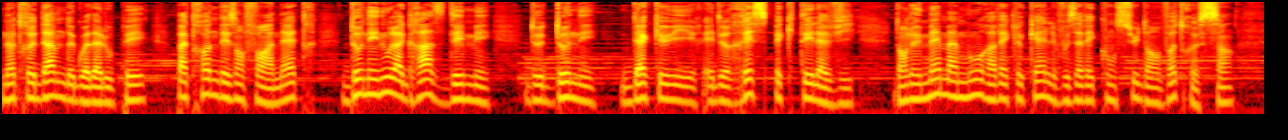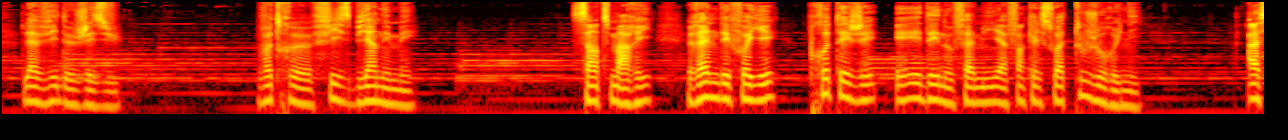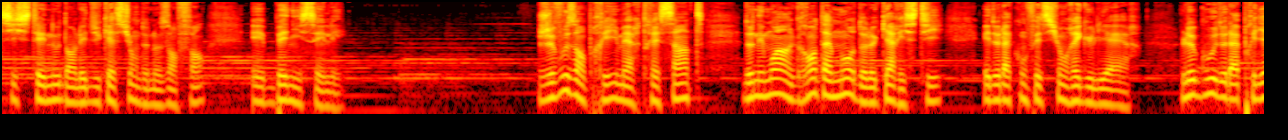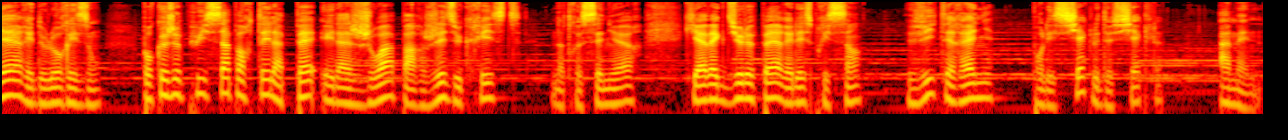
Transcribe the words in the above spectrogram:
Notre-Dame de Guadalupe, patronne des enfants à naître, donnez-nous la grâce d'aimer, de donner, d'accueillir et de respecter la vie dans le même amour avec lequel vous avez conçu dans votre sein la vie de Jésus, votre Fils bien-aimé. Sainte Marie, Reine des foyers, protégez et aidez nos familles afin qu'elles soient toujours unies. Assistez-nous dans l'éducation de nos enfants et bénissez-les. Je vous en prie, Mère très sainte, donnez-moi un grand amour de l'Eucharistie et de la confession régulière, le goût de la prière et de l'oraison, pour que je puisse apporter la paix et la joie par Jésus-Christ, notre Seigneur, qui avec Dieu le Père et l'Esprit Saint vit et règne pour les siècles de siècles. Amen.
